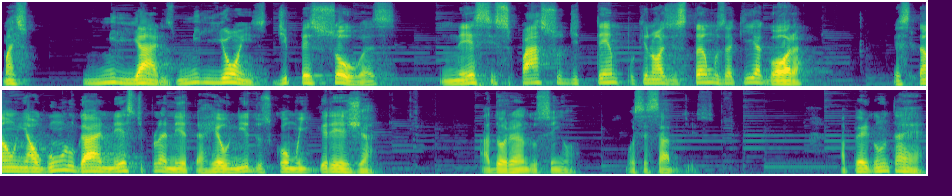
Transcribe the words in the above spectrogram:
Mas milhares, milhões de pessoas nesse espaço de tempo que nós estamos aqui agora estão em algum lugar neste planeta reunidos como igreja adorando o Senhor. Você sabe disso. A pergunta é:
